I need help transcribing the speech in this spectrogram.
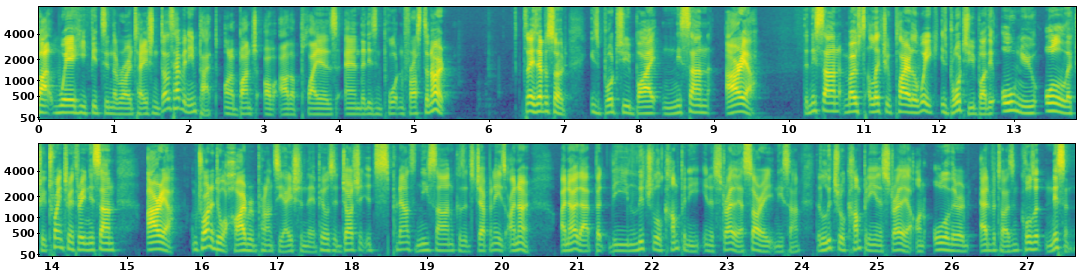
But where he fits in the rotation does have an impact on a bunch of other players, and that is important for us to note. Today's episode is brought to you by Nissan Ariya. The Nissan Most Electric Player of the Week is brought to you by the all new, all electric 2023 Nissan Ariya. I'm trying to do a hybrid pronunciation there. People said, Josh, it's pronounced Nissan because it's Japanese. I know. I know that, but the literal company in Australia, sorry, Nissan, the literal company in Australia on all of their advertising calls it Nissan.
